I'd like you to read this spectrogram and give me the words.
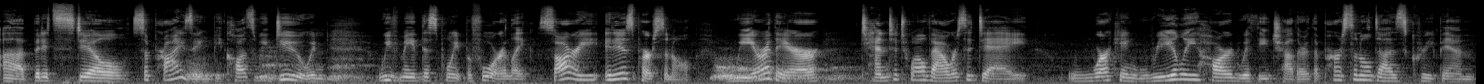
Uh, but it's still surprising because we do, and we've made this point before. Like, sorry, it is personal. We are there ten to twelve hours a day working really hard with each other, the personal does creep in.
